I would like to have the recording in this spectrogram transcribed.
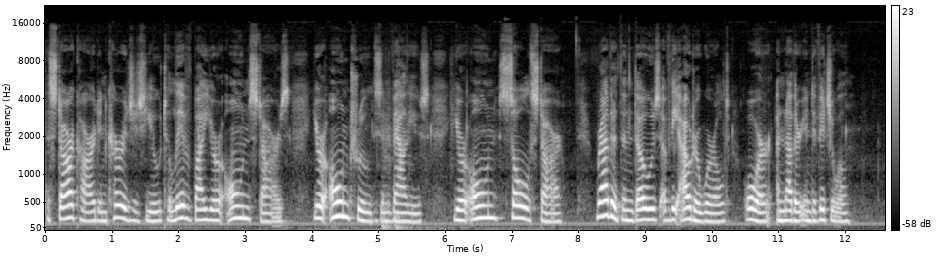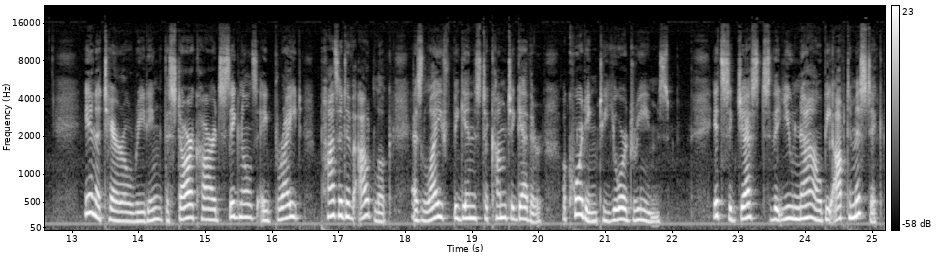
The star card encourages you to live by your own stars, your own truths and values, your own soul star, rather than those of the outer world or another individual. In a tarot reading, the star card signals a bright, positive outlook as life begins to come together according to your dreams. It suggests that you now be optimistic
